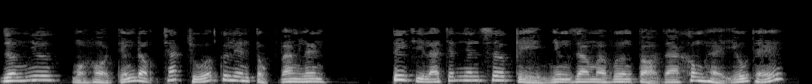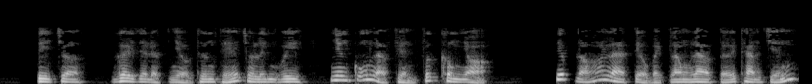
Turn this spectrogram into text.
dường như một hồi tiếng động chát chúa cứ liên tục vang lên. Tuy chỉ là chân nhân sơ kỳ nhưng Giao Ma Vương tỏ ra không hề yếu thế. Tuy chưa gây ra được nhiều thương thế cho Linh Uy, nhưng cũng là phiền phức không nhỏ. Tiếp đó là Tiểu Bạch Long lao tới tham chiến,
